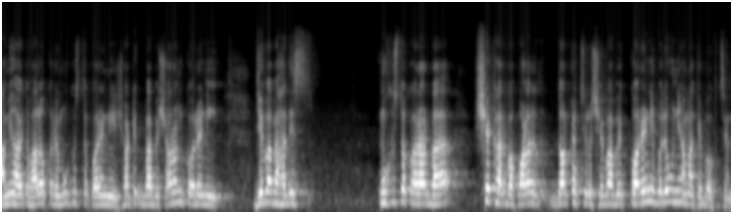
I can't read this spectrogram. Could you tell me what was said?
আমি হয়তো ভালো করে মুখস্থ করেনি, সঠিকভাবে স্মরণ করেনি। যেভাবে হাদিস মুখস্থ করার বা শেখার বা পড়ার দরকার ছিল সেভাবে করেনি বলে উনি আমাকে বকছেন।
